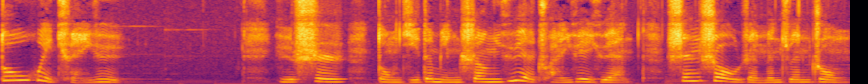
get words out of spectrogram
都会痊愈。于是，董吉的名声越传越远，深受人们尊重。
